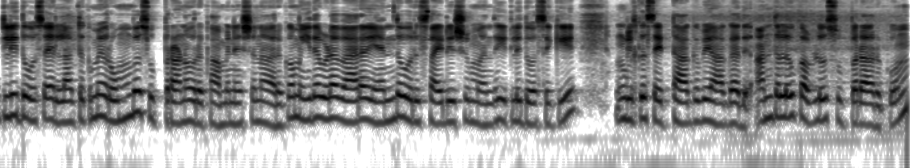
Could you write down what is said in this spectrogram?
இட்லி தோசை எல்லாத்துக்குமே ரொம்ப சூப்பரான ஒரு காம்பினேஷனாக இருக்கும். இதை விட வேறு எந்த ஒரு சைட் டிஷ்ஷும் வந்து இட்லி தோசைக்கு உங்களுக்கு செட் ஆகவே ஆகாது. அந்தளவுக்கு அவ்வளோ சூப்பராக இருக்கும்.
